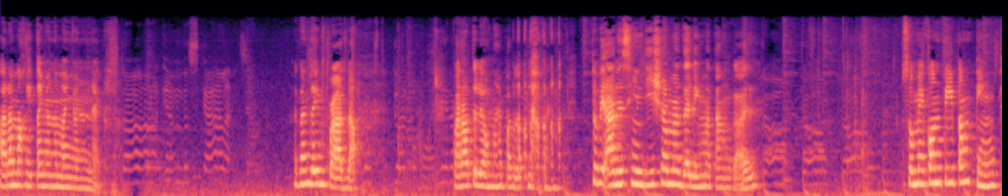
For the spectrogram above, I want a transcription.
para makita nyo naman yung next. Maganda yung product. Para tuloy ako nakipaglaplapan. to be honest, hindi siya madaling matanggal. So, may konti pang pink.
